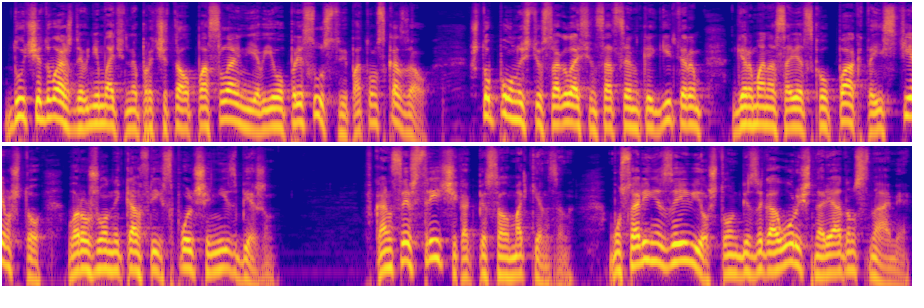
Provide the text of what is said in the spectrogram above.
Дуччи дважды внимательно прочитал послание в его присутствии, потом сказал, что полностью согласен с оценкой Гитлером Германо-Советского пакта и с тем, что вооруженный конфликт с Польшей неизбежен. В конце встречи, как писал Маккензен, Муссолини заявил, что он безоговорочно рядом с нами.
